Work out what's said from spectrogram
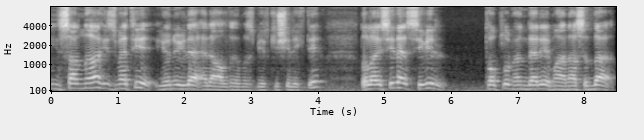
insanlığa hizmeti yönüyle ele aldığımız bir kişilikti. Dolayısıyla sivil toplum önderi manasında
